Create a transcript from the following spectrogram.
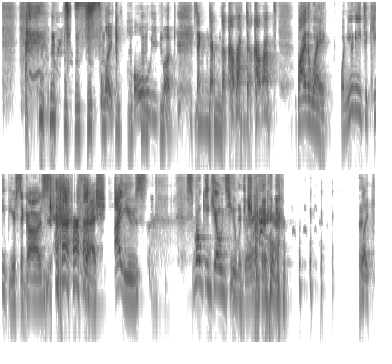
It's just like holy fuck! He's like, "They're, they're corrupt. They're corrupt." By the way, when you need to keep your cigars fresh, I use Smoky Jones humidor. like,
